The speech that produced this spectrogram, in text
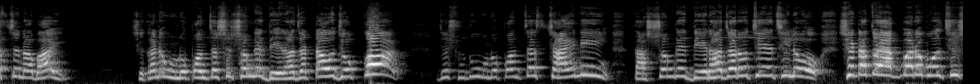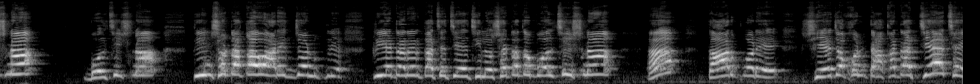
আসছে না ভাই। সেখানে উনপঞ্চাশের সঙ্গে দেড় হাজারটাও যোগ কর। যে শুধু উনপঞ্চাশ চায়নি, তার সঙ্গে দেড় হাজারও চেয়েছিল। সেটা তো একবারও বলছিস না? বলছিস না? তিনশো টাকাও আরেকজন ক্রিয়েটারের কাছে চেয়েছিল, সেটা তো বলছিস না? হ্যাঁ? তারপরে সে যখন টাকাটা চেয়েছে,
